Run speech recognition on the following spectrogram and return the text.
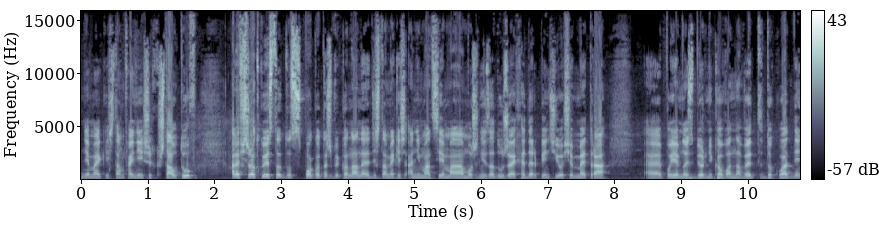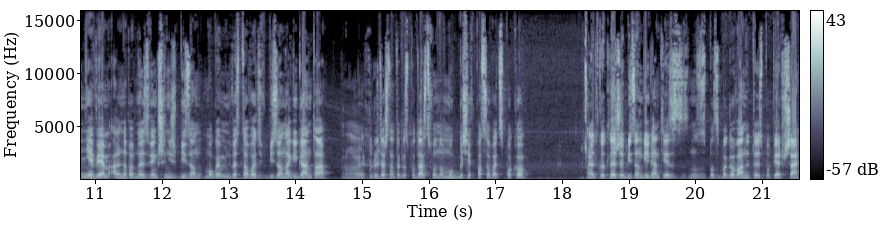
Nie ma ma jakichś tam fajniejszych kształtów. Ale w środku jest to spoko też wykonane, gdzieś tam jakieś animacje ma, może nie za duże, header 5,8 metra. E, pojemność zbiornikowa nawet dokładnie nie wiem, ale na pewno jest większy niż Bizon. Mogłem inwestować w Bizona Giganta, e, który też na to gospodarstwo no, mógłby się wpasować spoko. Ale tylko tyle, że Bizon Gigant jest no, zbagowany, to jest po pierwsze.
